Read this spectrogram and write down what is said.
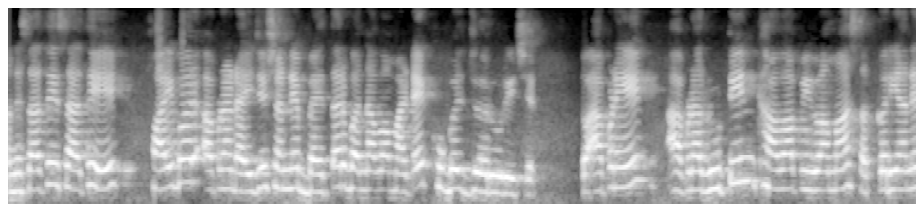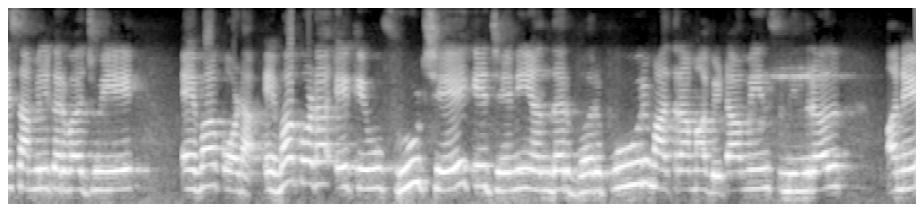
અને સાથે સાથે ફાઇબર આપણા ડાયજેશનને બહેતર બનાવવા માટે ખૂબ જ જરૂરી છે. તો આપણે આપણા રૂટીન ખાવા પીવામાં શક્કરિયાને સામેલ કરવા જોઈએ. એવા કોડા એવા કોડા એક એવું ફ્રૂટ છે કે જેની અંદર ભરપૂર માત્રામાં વિટામિન્સ, મિનરલ અને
